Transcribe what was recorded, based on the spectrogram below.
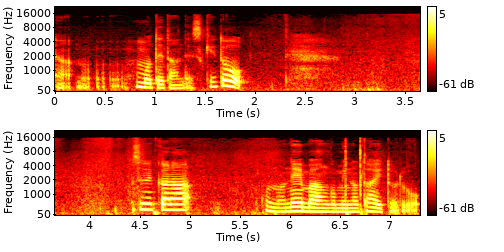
あの思ってたんですけどそれからこのね番組のタイトルを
